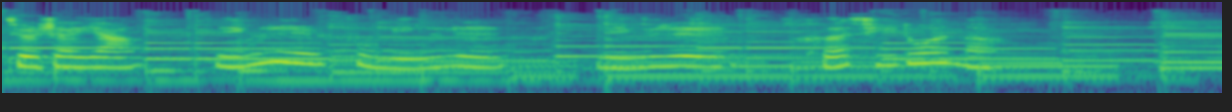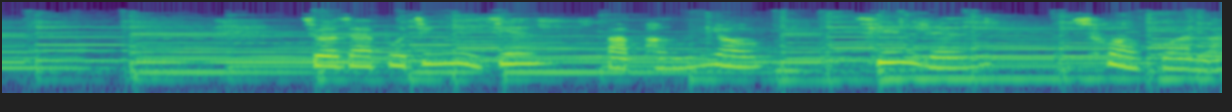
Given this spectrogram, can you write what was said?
就这样，明日复明日。何其多呢？就在不经意间，把朋友、亲人错过了。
